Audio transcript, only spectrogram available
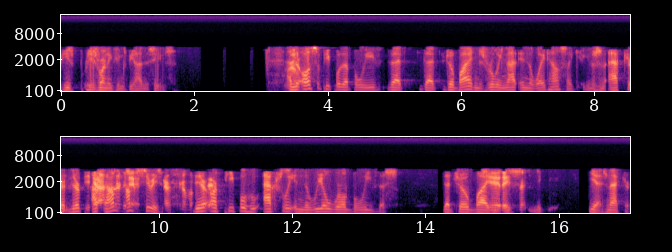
he's he's running things behind the scenes. And there are also people that believe that that Joe Biden is really not in the White House, like there's an actor. There, Yeah, I, I'm serious. I heard about There are people who actually, in the real world, believe this. That Joe Biden Yeah, they is, yeah, is an actor.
